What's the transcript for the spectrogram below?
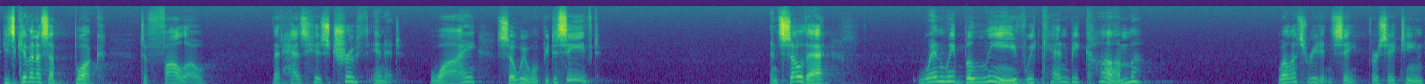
He's given us a book to follow that has His truth in it. Why? So we won't be deceived. And so that when we believe, we can become. Well, let's read it and see. Verse 18.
